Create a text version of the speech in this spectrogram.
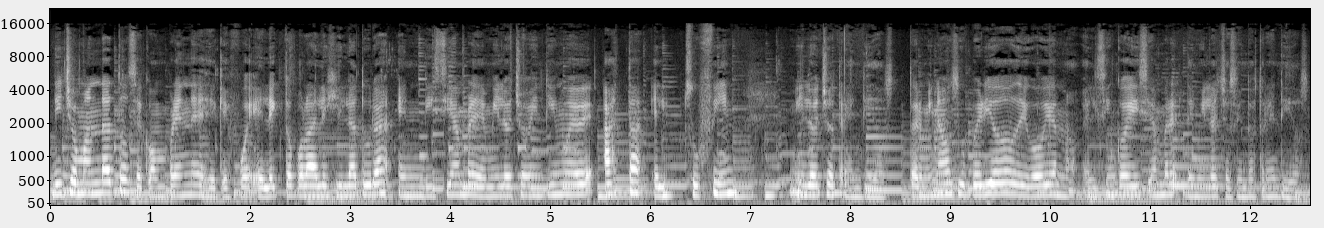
Dicho mandato se comprende desde que fue electo por la legislatura en diciembre de 1829 hasta el, su fin 1832, terminado su periodo de gobierno el 5 de diciembre de 1832.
